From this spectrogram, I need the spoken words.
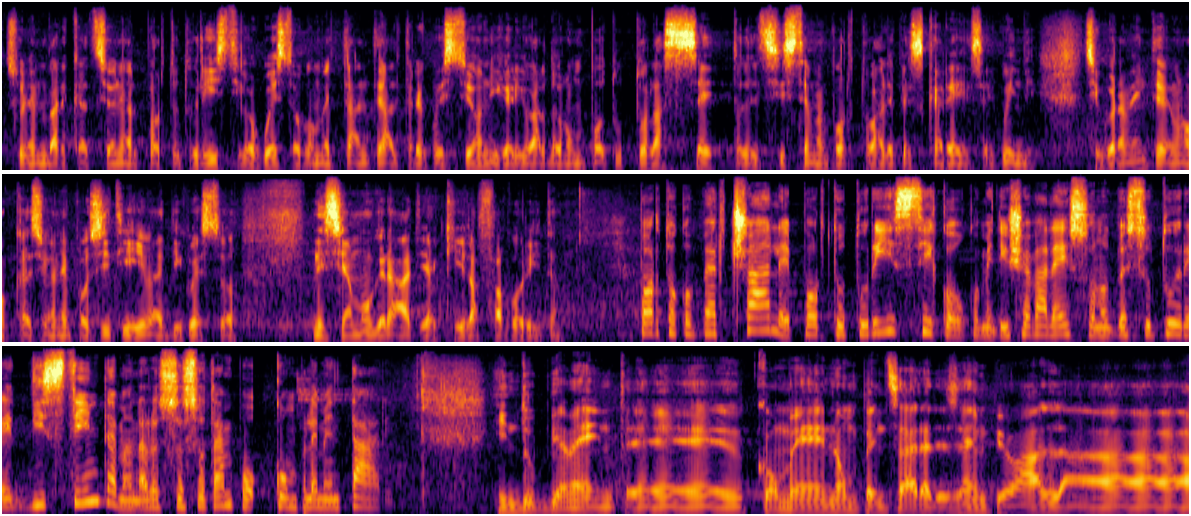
sulle imbarcazioni al porto turistico. Questo come tante altre questioni che riguardano un po' tutto l'assetto del sistema portuale pescarese, quindi sicuramente è un'occasione positiva e di questo ne siamo grati a chi l'ha favorita. Porto commerciale e porto turistico, come diceva lei, sono due strutture distinte ma nello stesso tempo complementari. Indubbiamente, come non pensare ad esempio all'assenza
